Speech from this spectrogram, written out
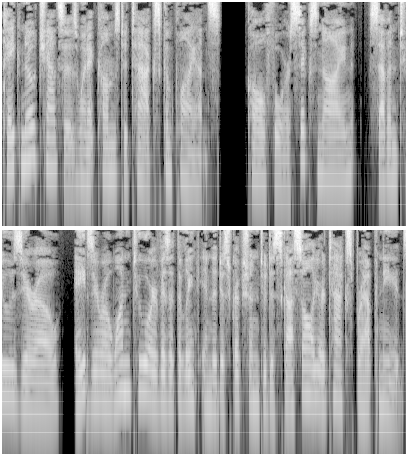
Take no chances when it comes to tax compliance. Call 469 720 8012 or visit the link in the description to discuss all your tax prep needs.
